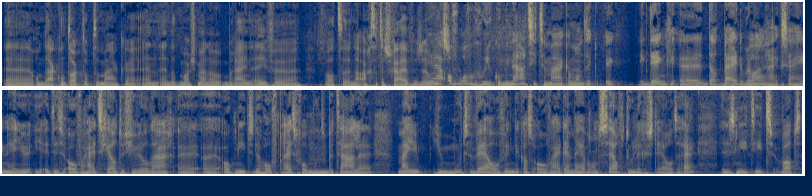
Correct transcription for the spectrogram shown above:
Uh, om daar contact op te maken en, en dat marshmallow brein even wat uh, naar achter te schuiven? Zoiets? Ja, of, of een goede combinatie te maken. Want ik, ik, ik denk uh, dat beide belangrijk zijn. Je, het is overheidsgeld, dus je wil daar uh, uh, ook niet de hoofdprijs voor moeten mhm. betalen. Maar je, je moet wel, vind ik, als overheid. En we hebben onszelf doelen gesteld. Hè. Het is niet iets wat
